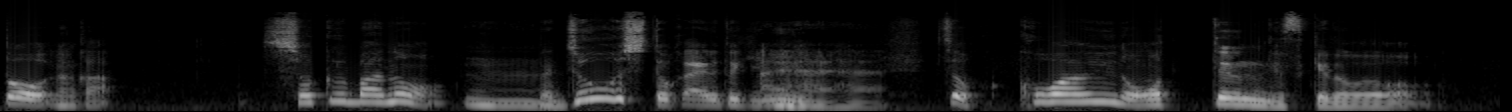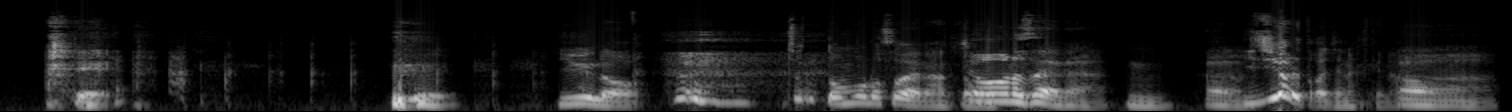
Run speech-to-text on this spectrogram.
と、なんか、職場の。上司とかやるときに、はいはいはい。ちょっとこういうの思ってるんですけど、って、いうの、ちょっとおもろそうやなと思って。そうやな。うん。うん。意地悪とかじゃなくてな。っうんうん。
